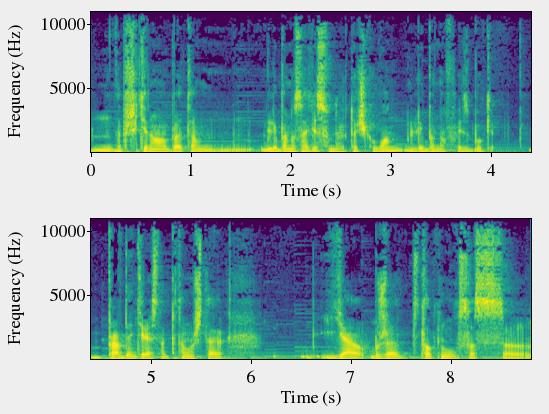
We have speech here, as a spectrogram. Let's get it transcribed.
напишите нам об этом либо на сайте sonar.one, либо на Фейсбуке. Правда интересно, потому что я уже столкнулся с э,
